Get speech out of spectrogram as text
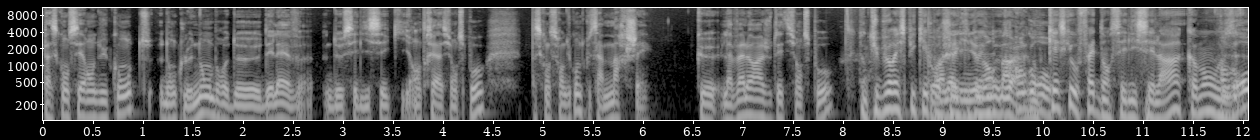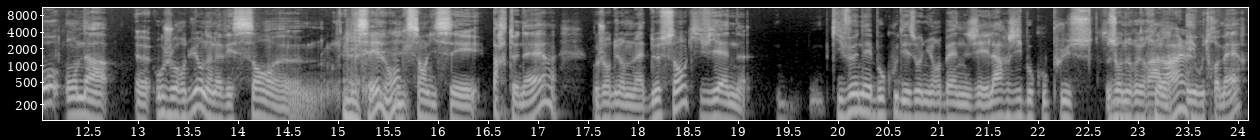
parce qu'on s'est rendu compte, donc le nombre d'élèves de, ces lycées qui entraient à Sciences Po, parce qu'on s'est rendu compte que ça marchait que la valeur ajoutée de Sciences Po. Donc tu peux expliquer pour, l'alignement. Bah, en gros, qu'est-ce que vous faites dans ces lycées-là? Comment vous En gros, on a euh, aujourd'hui, on en avait 100 euh, lycées, donc 100 lycées partenaires. Aujourd'hui, on en a 200 qui viennent qui venaient beaucoup des zones urbaines. J'ai élargi beaucoup plus zones rurales et outre-mer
